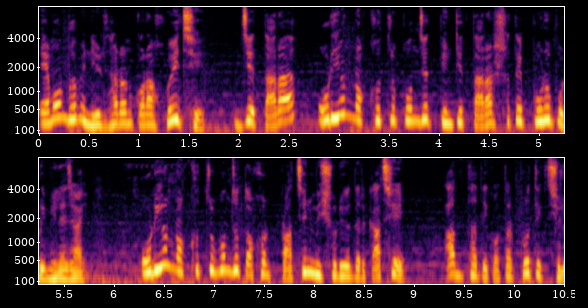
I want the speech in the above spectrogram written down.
এমনভাবে নির্ধারণ করা হয়েছে যে তারা ওরিয়ন নক্ষত্রপুঞ্জের তিনটি তারার সাথে পুরোপুরি মিলে যায়। ওরিয়ন নক্ষত্রপুঞ্জ তখন প্রাচীন মিশরীয়দের কাছে আধ্যাত্মিকতার প্রতীক ছিল,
